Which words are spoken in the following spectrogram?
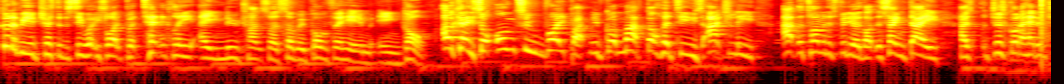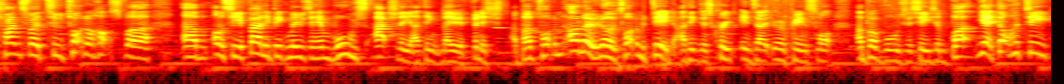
Gonna be interested to see what he's like, but technically a new transfer, so we've gone for him in goal. Okay, so on to right back. We've got Matt Doherty, who's actually, at the time of this video, like the same day, has just gone ahead and transferred to Tottenham Hotspur. Um, obviously, a fairly big move to him. Wolves, actually, I think they finished above Tottenham. Oh, no, no, Tottenham did, I think, just creep into that European slot above Wolves this season. But, yeah, Doherty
